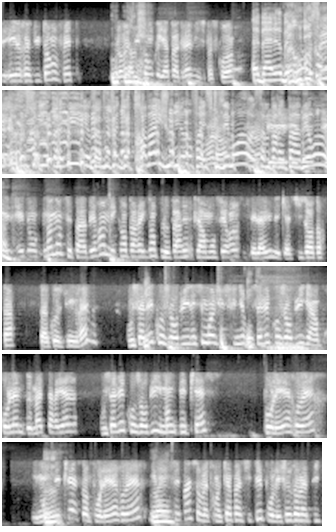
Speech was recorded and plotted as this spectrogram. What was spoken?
Et le reste du temps en fait Le reste Non, du temps quand il n'y a pas grève, il se passe quoi Eh ben, ben, Bah, vous bossez. pas, oui, enfin, vous faites votre travail, Julien. Enfin, excusez-moi, Voilà. ça me Et- paraît pas et aberrant. et- et donc, non, non, c'est pas aberrant, mais quand par exemple le Paris Clermont-Ferrand qui fait la une et qui a 6 heures de retard, c'est à cause d'une grève. Vous savez qu'aujourd'hui, laissez-moi juste finir, vous savez qu'aujourd'hui il y a un problème de matériel. Vous savez qu'aujourd'hui il manque des pièces pour les RER. Il manque Mmh. des pièces hein, pour les RER et Ouais. on ne sait pas si on va être en capacité pour les Jeux Olympiques.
